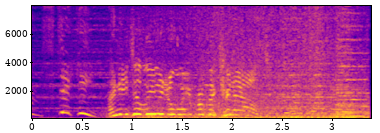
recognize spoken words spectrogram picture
I'm sticky! I need to lead it away from the canals!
